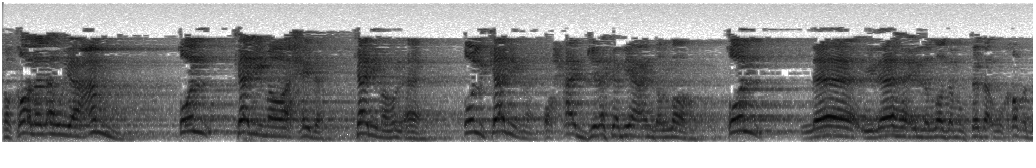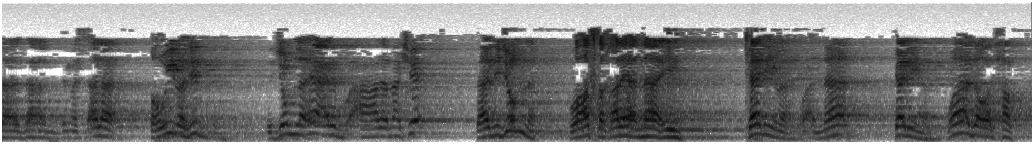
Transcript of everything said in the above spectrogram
فقال له يا عم قل كلمة واحدة كلمة الآن قل كلمة أحج لك بها عند الله قل لا إله إلا الله ده مبتدأ وخبر ده, ده, ده مسألة طويلة جدا الجملة اعرف على ما شئت فهذه جملة وأطلق عليها أنها إيه؟ كلمة وأنها كلمة وهذا هو الحق.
